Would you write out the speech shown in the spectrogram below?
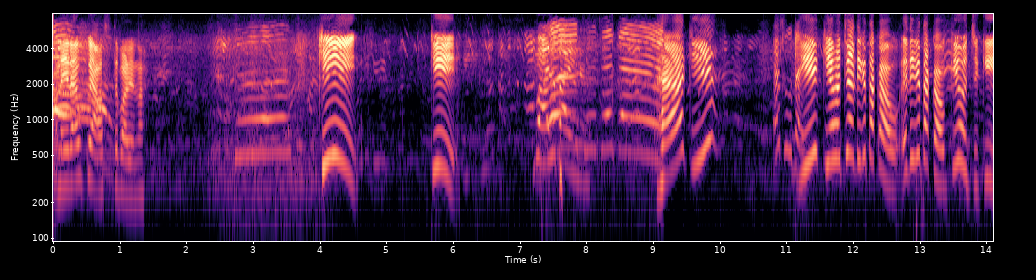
মানে এরাও কেউ আসতে পারে না। কি? কি? হ্যাঁ কি? কি? কি হচ্ছে? এদিকে তাকাও এদিকে তাকাও কি হচ্ছে? কি?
